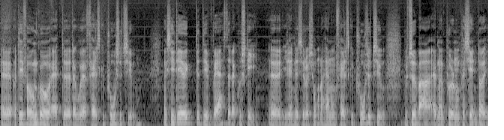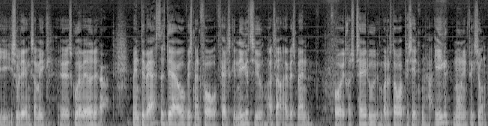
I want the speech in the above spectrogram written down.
Øh, og det er for at undgå, at øh, der kunne være falske positive. Man kan sige, det er jo ikke det, det værste, der kunne ske øh, i den her situation, at have nogle falske positive. Det betyder bare, at man putter nogle patienter i isolering, som ikke øh, skulle have været det. Ja. Men det værste, det er jo, hvis man får falske negative, altså at hvis man får et resultat ud, hvor der står, at patienten har ikke nogen infektion,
